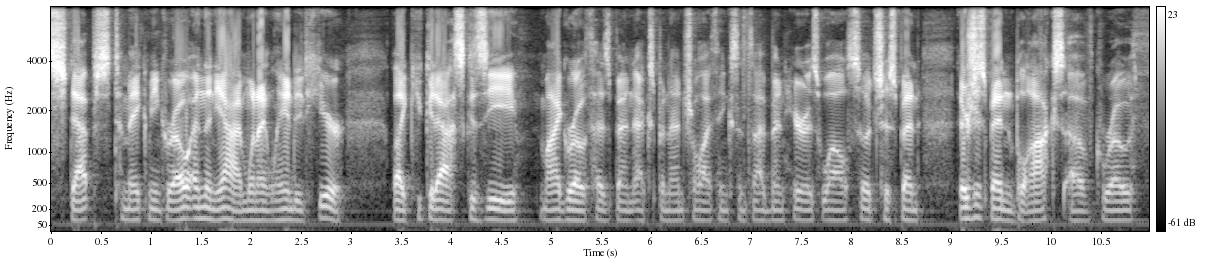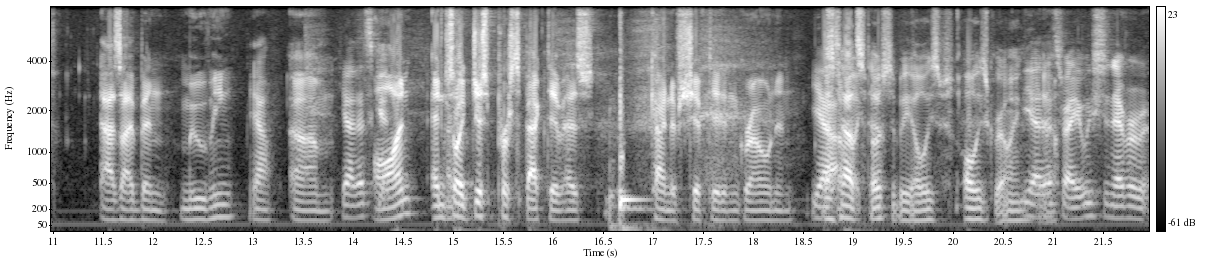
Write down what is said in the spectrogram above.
steps to make me grow, and then yeah, and when I landed here, like you could ask Z, my growth has been exponential. I think since I've been here as well. So it's just been there's just been blocks of growth as I've been moving yeah. um, Yeah, that's good. on, and so like just perspective has kind of shifted and grown and Yeah. That's how it's like that. supposed to be. Always, always growing. Yeah, that's right. We should never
